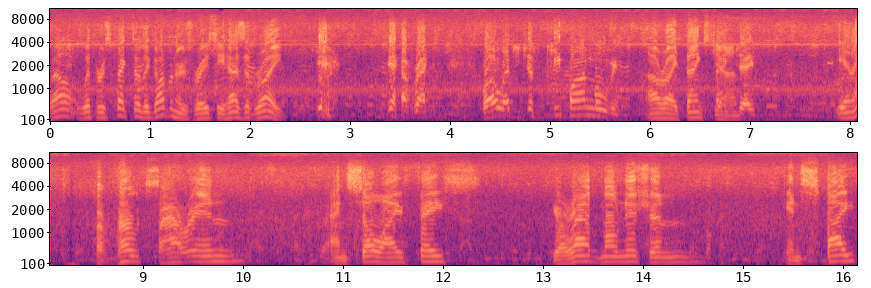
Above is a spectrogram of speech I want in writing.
Well, with respect to the governor's race, he has it right. Yeah, yeah, right. Well, let's just keep on moving. All right, thanks, John. Thanks, Jay. The votes are in, and so I face your admonition in spite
